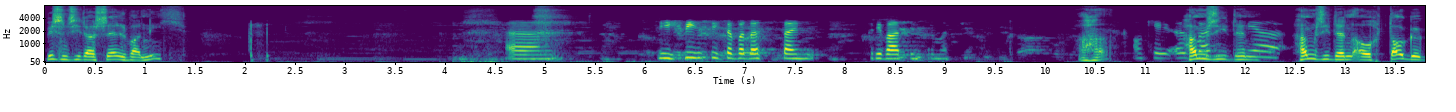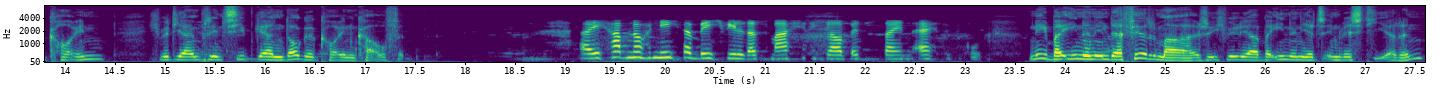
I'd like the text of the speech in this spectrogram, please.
Wissen Sie das selber nicht? Ähm, ich weiß nicht, aber das ist eine private Information. Aha. Okay, äh, Haben Sie denn, haben Sie denn auch Dogecoin? Ich würde ja im Prinzip gern Dogecoin kaufen. äh, ich habe noch nicht, aber ich will das machen. Ich glaube, es ist ein echtes Gut. Nee, bei Ihnen in der Firma. Also ich will ja bei Ihnen jetzt investieren.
